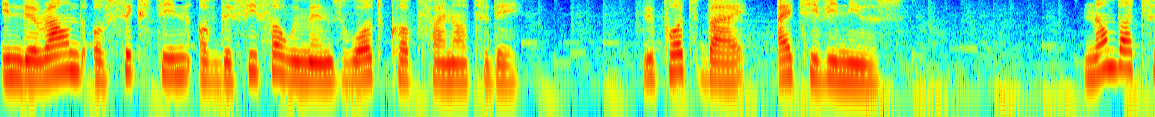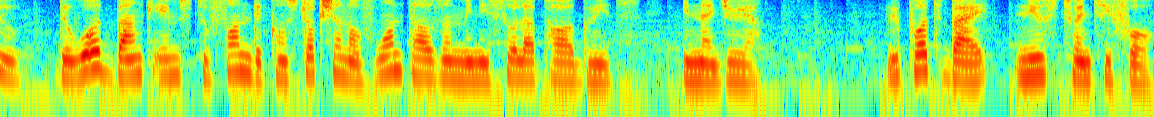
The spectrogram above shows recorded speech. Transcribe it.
in the round of 16 of the FIFA Women's World Cup final today. Report by ITV News. Number 2. The World Bank aims to fund the construction of 1,000 mini solar power grids in Nigeria. Report by News 24.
